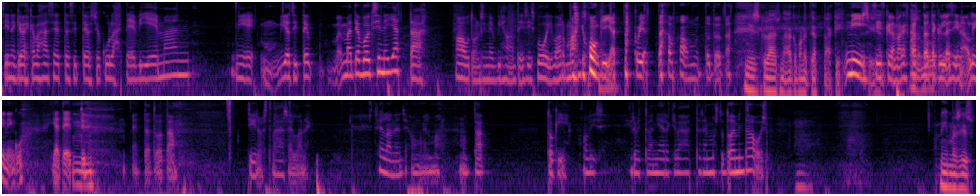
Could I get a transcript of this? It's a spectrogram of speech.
siinäkin on ehkä vähän se, että sitten jos joku lähtee viemään, niin, ja sitten, mä en tiedä voiko sinne jättää auton sinne vihantiin, siis voi varmaan johonkin jättää, kun jättää vaan, mutta tota, Niin siis kyllähän siinä aika monet jättääkin. niin, siis kyllä mä katsoin, että kyllä siinä oli niinku jätetty. Mm. Mm. Että tuota, siinä olisi vähän sellainen, sellainen se ongelma. Mutta toki olisi hirvittävän järkevää, että semmoista toimintaa olisi. Niin mä siis,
